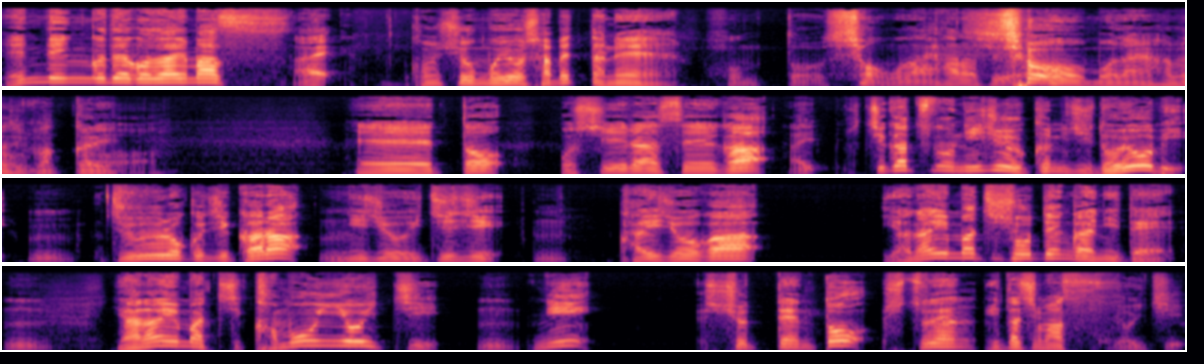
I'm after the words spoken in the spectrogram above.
エンディングでございます。はい。今週もよう喋ったね。ほんと、しょうもない話しょうもない話ばっかり。えーと、お知らせが、はい。7月の29日土曜日、うん。16時からうん21時、うん会場が、柳井町商店街にて、うん。柳井町家紋夜市うん。に出店と出演いたします。よいち。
